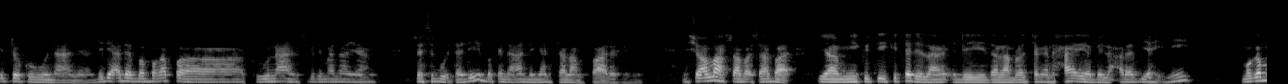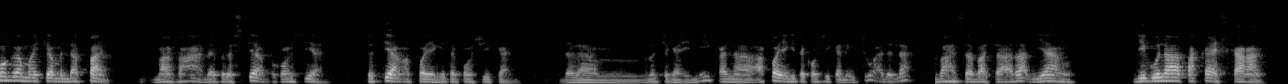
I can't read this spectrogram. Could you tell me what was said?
Itu kegunaannya. Jadi ada beberapa kegunaan seperti mana yang saya sebut tadi berkenaan dengan kalam farih ini. InsyaAllah sahabat-sahabat yang mengikuti kita dalam, di dalam rancangan Hayya Bil Arabiah ini, moga-moga mereka mendapat manfaat daripada setiap perkongsian, setiap apa yang kita kongsikan dalam rancangan ini kerana apa yang kita kongsikan itu adalah bahasa-bahasa Arab yang diguna pakai sekarang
